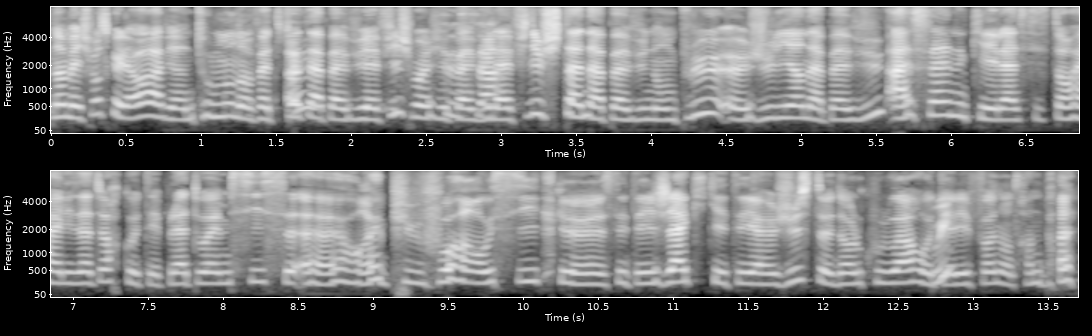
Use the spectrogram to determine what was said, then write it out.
Non mais je pense que l'erreur elle vient de tout le monde en fait. Toi Ah oui. t'as pas vu la fiche, moi j'ai pas ça. vu la fiche, Stan n'a pas vu non plus, euh, Julien n'a pas vu. Hassan qui est l'assistant réalisateur côté plateau M6 euh, aurait pu voir aussi que c'était Jacques qui était euh, juste dans le couloir au Oui. téléphone en train de parler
